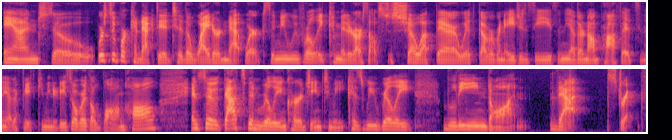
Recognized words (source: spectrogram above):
and so we're super connected to the wider networks. I mean, we've really committed ourselves to show up there with government agencies and the other nonprofits and the other faith communities over the long haul. And so that's been really encouraging to me because we really leaned on that strength.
